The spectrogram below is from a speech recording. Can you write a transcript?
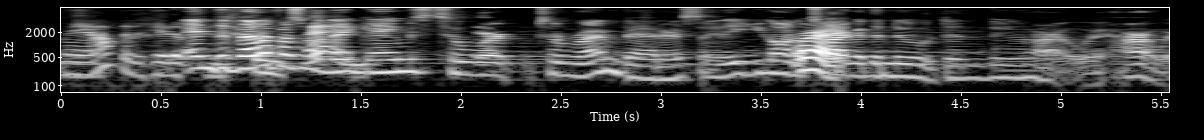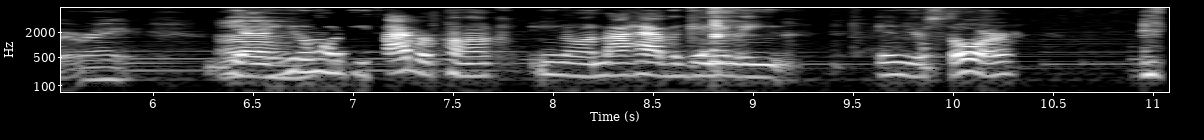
Man, I'm gonna hit up. And developers want their games to work to run better, so you're gonna right. target the new the new hardware hardware, right? Yeah, um, you don't want to be cyberpunk, you know, and not have a game in, in your store. but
